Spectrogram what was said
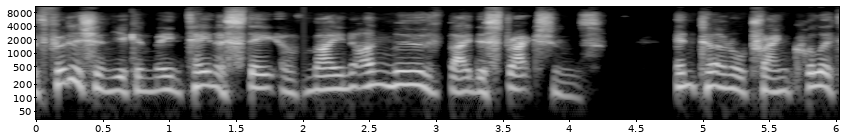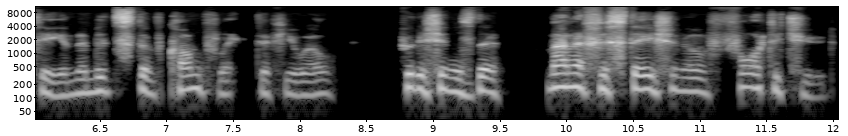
With Fudoshin, you can maintain a state of mind unmoved by distractions, internal tranquility in the midst of conflict, if you will. Fudoshin is the manifestation of fortitude.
